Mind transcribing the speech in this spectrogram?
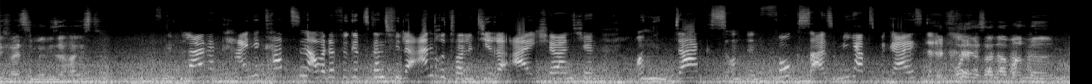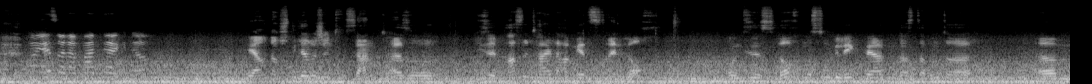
ich weiß nicht mehr, wie sie heißt. Es gibt leider keine Katzen, aber dafür gibt es ganz viele andere tolle Tiere. Eichhörnchen und einen Dachs und einen Fuchs. Also mich hat es begeistert. Feuer Salamander. Feuer Salamander, genau. ja, und auch spielerisch interessant. Also diese Puzzleteile haben jetzt ein Loch und dieses Loch muss so gelegt werden, dass darunter ähm,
